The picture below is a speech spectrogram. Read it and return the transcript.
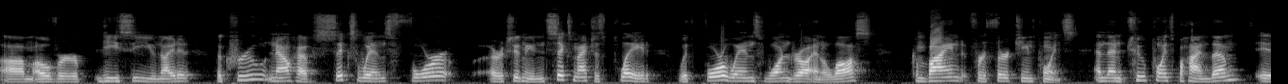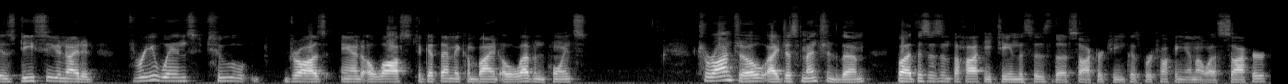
um, over DC United the crew now have six wins, four, or excuse me, six matches played with four wins, one draw, and a loss, combined for 13 points. And then two points behind them is DC United, three wins, two draws, and a loss to get them a combined 11 points. Toronto, I just mentioned them, but this isn't the hockey team, this is the soccer team because we're talking MLS soccer.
